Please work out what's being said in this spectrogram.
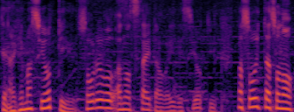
てあげますよっていうそれをあの伝えた方がいいですよっていう、まあ、そういったその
